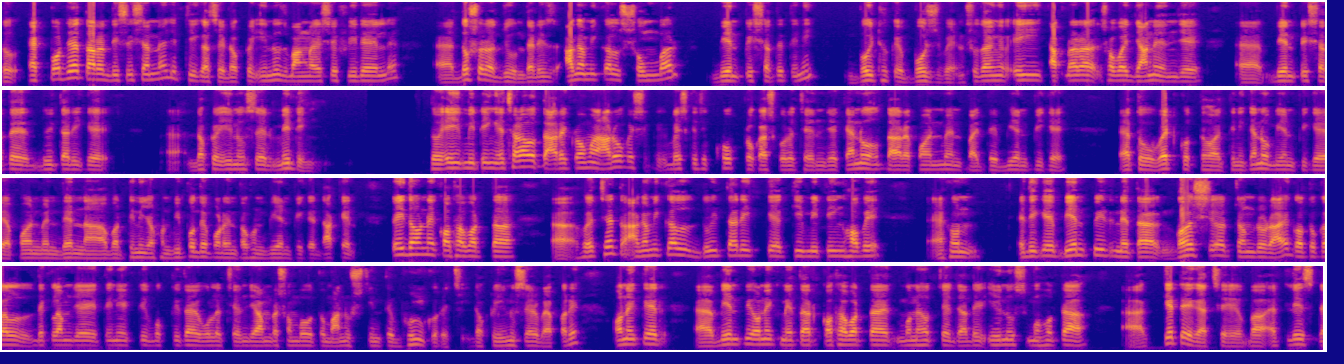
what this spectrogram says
তো এক পর্যায়ে তারা ডিসিশন নেয় যে ঠিক আছে ডক্টর ইনুজ বাংলাদেশে ফিরে এলে দোসরা জুন দ্যাট ইজ আগামীকাল সোমবার বিএনপির সাথে তিনি বৈঠকে বসবেন। সুতরাং এই আপনারা সবাই জানেন যে বিএনপির সাথে দুই তারিখে ডক্টর ইউনুসের মিটিং তো এই মিটিং এছাড়াও তারেক রহমান আরও বেশ বেশ কিছু ক্ষোভ প্রকাশ করেছেন যে কেন তার অ্যাপয়েন্টমেন্ট পাইতে বিএনপিকে এত ওয়েট করতে হয়, তিনি কেন বিএনপিকে অ্যাপয়েন্টমেন্ট দেন না? আবার তিনি যখন বিপদে পড়েন তখন বিএনপিকে ডাকেন। তো এই ধরনের কথাবার্তা হয়েছে। তো আগামীকাল দুই তারিখে কি মিটিং হবে? এখন এদিকে বিএনপির নেতা গহেশ্বর চন্দ্র রায় গতকাল দেখলাম যে তিনি একটি বক্তৃতায় বলেছেন যে আমরা সম্ভবত মানুষ চিনতে ভুল করেছি। ডক্টর ইউনুসের ব্যাপারে অনেকের বিএনপি অনেক নেতার কথাবার্তায় মনে হচ্ছে যাদের ইউনুস মোহটা কেটে গেছে বা অ্যাটলিস্ট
